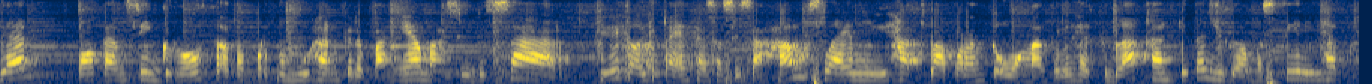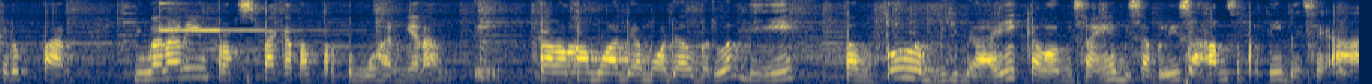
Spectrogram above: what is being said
dan potensi growth atau pertumbuhan ke depannya masih besar. Jadi kalau kita investasi saham, selain lihat laporan keuangan terlihat ke belakang, kita juga mesti lihat ke depan gimana nih prospek atau pertumbuhannya nanti. Kalau kamu ada modal berlebih, tentu lebih baik kalau misalnya bisa beli saham seperti BCA,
